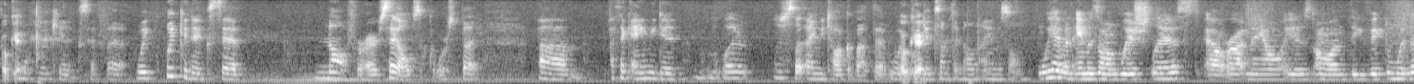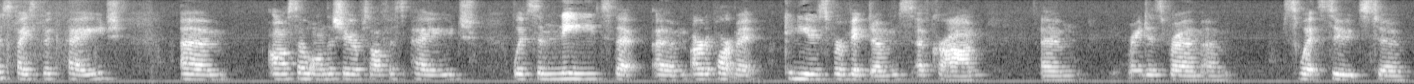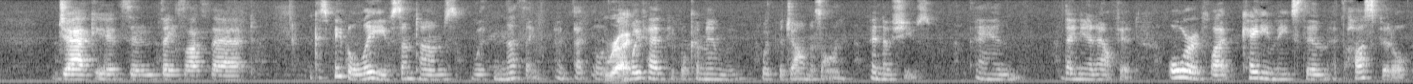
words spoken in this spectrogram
Okay. We can't accept that. We, we can accept, not for ourselves, of course, but, um, I think Amy did, let her, let's just let Amy talk about that. We- We did something on Amazon. We have an Amazon wish list out right now. It is on the Victim Witness Facebook page, um, also on the sheriff's office page, with some needs that um, our department can use for victims of crime. Um, ranges from um, sweatsuits to jackets and things like that. Because people leave sometimes with nothing. And, uh, Right. We've had people come in with, with pajamas on and no shoes, and they need an outfit. Or if like Katie meets them at the hospital,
